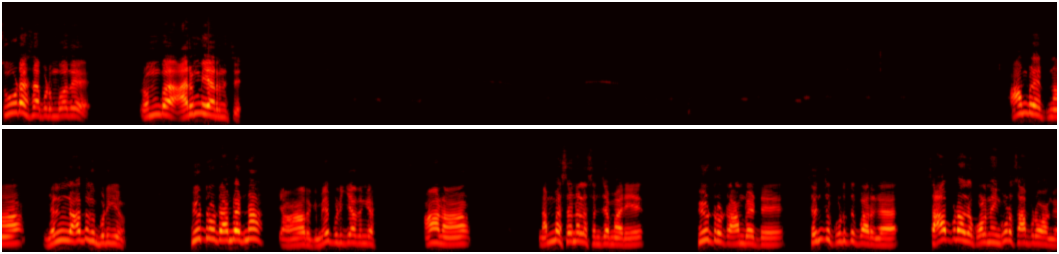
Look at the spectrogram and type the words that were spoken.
சூடா சாப்பிடும்போது ரொம்ப அருமையா இருந்துச்சு. ஆம்லெட்னா எல்லாத்துக்கும் பிடிக்கும். பீட்ரூட் ஆம்லெட்னா யாருக்குமே பிடிக்காதுங்க. ஆனா நம்ம சேனலில் செஞ்ச மாதிரி பீட்ரூட் ஆம்லேட்டு செஞ்சு கொடுத்து பாருங்கள் சாப்பிடாத குழந்தைங்க கூட சாப்பிடுவாங்க.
